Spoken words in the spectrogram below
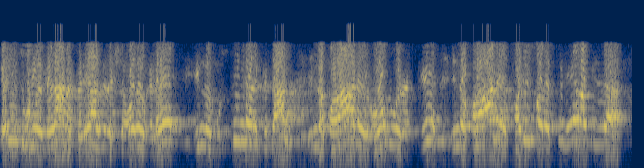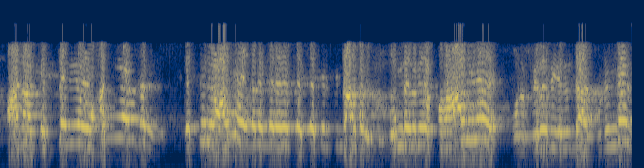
எழுத்துடைய மேலான பெரியார்களே சகோதரர்களே இந்த முஸ்லிம்களுக்கு தான் இந்த பரானை ஓடுவதற்கு இந்த பரானை படிப்பதற்கு நேரம் இல்லை. ஆனால் எத்தனையோ அந்நியர்கள் எத்தனையோ அந்நியர்கள் எங்களை கேட்டிருக்கின்றார்கள். உங்களுடைய பரானிலே ஒரு பிறகு இருந்தால் கொடுங்கள்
